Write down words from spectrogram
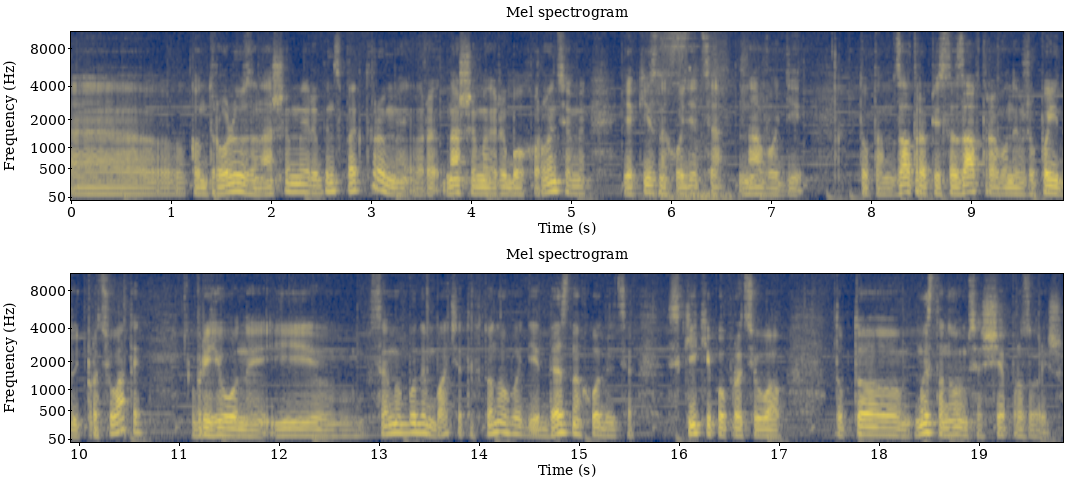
е, контролю за нашими рибінспекторами, нашими рибоохоронцями, які знаходяться на воді. Тобто там завтра, післязавтра вони вже поїдуть працювати в регіони, і все ми будемо бачити, хто на воді, де знаходиться, скільки попрацював. Тобто ми становимося ще прозоріше.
